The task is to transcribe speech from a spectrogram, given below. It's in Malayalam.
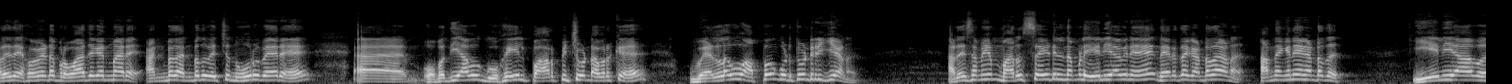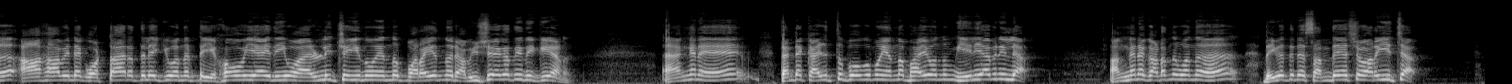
അതായത് യഹോവയുടെ പ്രവാചകന്മാരെ അൻപത് അൻപത് വെച്ച് നൂറ് പേരെ ഉപതിയാവ് ഗുഹയിൽ പാർപ്പിച്ചുകൊണ്ട് അവർക്ക് വെള്ളവും അപ്പവും കൊടുത്തുകൊണ്ടിരിക്കുകയാണ്. അതേസമയം മറു സൈഡിൽ നമ്മൾ ഏലിയാവിനെ നേരത്തെ കണ്ടതാണ്. അന്ന് എങ്ങനെയാ കണ്ടത്? ഏലിയാവ് ആഹാവിന്റെ കൊട്ടാരത്തിലേക്ക് വന്നിട്ട് യഹോവയായ ദൈവം അരുളി ചെയ്യുന്നു എന്ന് പറയുന്ന ഒരു അഭിഷേകത്തിൽ നിൽക്കുകയാണ്. അങ്ങനെ തന്റെ കഴുത്ത് പോകുമോ എന്ന ഭയമൊന്നും ഏലിയാവിനില്ല. അങ്ങനെ കടന്നു വന്ന് ദൈവത്തിന്റെ സന്ദേശം അറിയിച്ച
